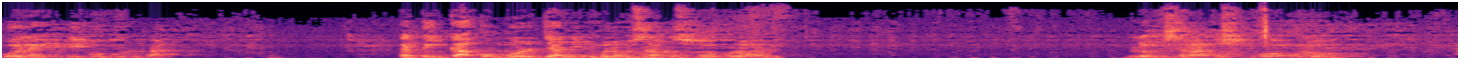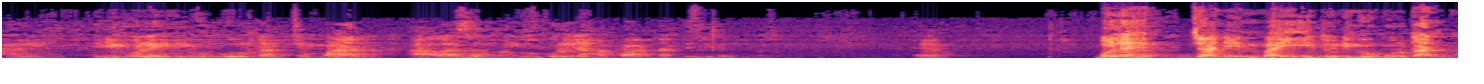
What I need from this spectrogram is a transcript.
boleh digugurkan ketika umur janin belum 120 hari. Belum 120 hari. Ini boleh digugurkan, cuman alasan menggugurnya apa nanti kita jelaskan. Ya. Boleh janin bayi itu digugurkan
